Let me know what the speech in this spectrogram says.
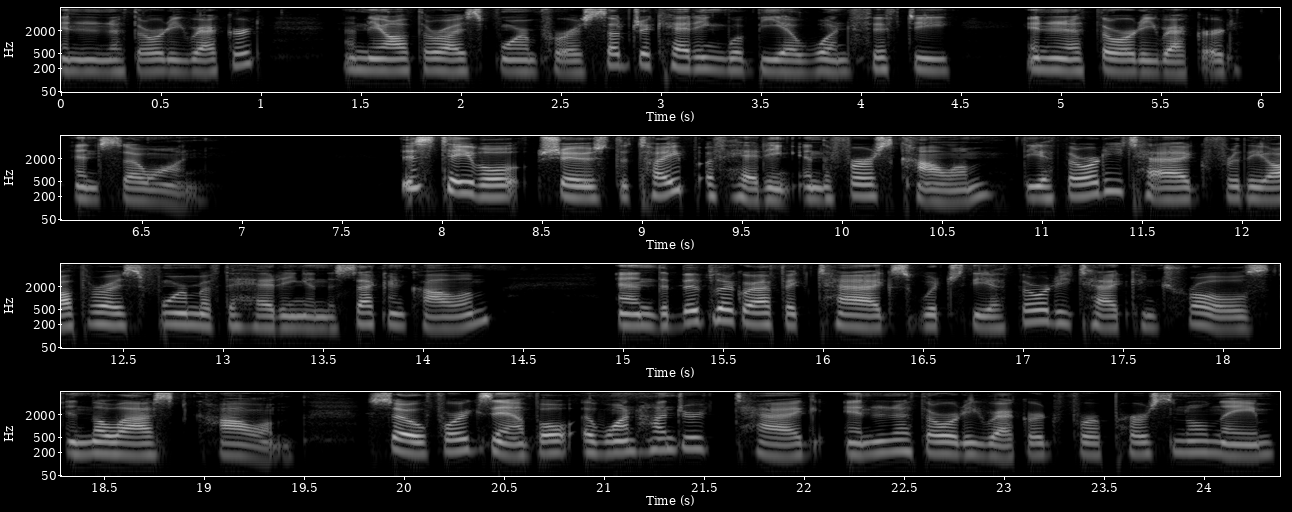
in an authority record, and the authorized form for a subject heading would be a 150 in an authority record, and so on. This table shows the type of heading in the first column, the authority tag for the authorized form of the heading in the second column, and the bibliographic tags which the authority tag controls in the last column. So, for example, a 100 tag in an authority record for a personal name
